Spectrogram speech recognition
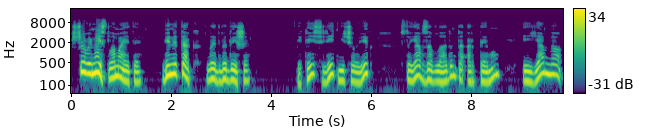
що ви міст ламаєте? Він і так ледве дише. Якийсь літній чоловік стояв за владом та Артемом і явно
